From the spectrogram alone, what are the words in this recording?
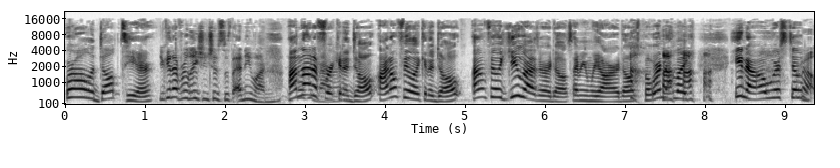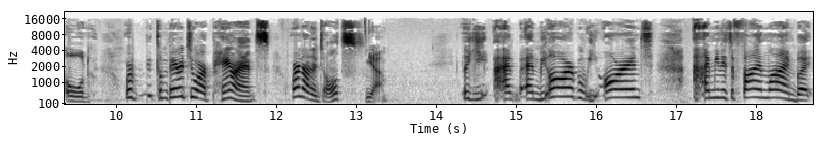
we're all adults here. you can have relationships with anyone. It I'm not a freaking adult. I don't feel like an adult. I don't feel like you guys are adults. I mean, we are adults, but we're not like, you know, we're still We're not old. we're compared to our parents. We're not adults. Yeah. Like, I- and we are, but we aren't. I I mean, it's a fine line. But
